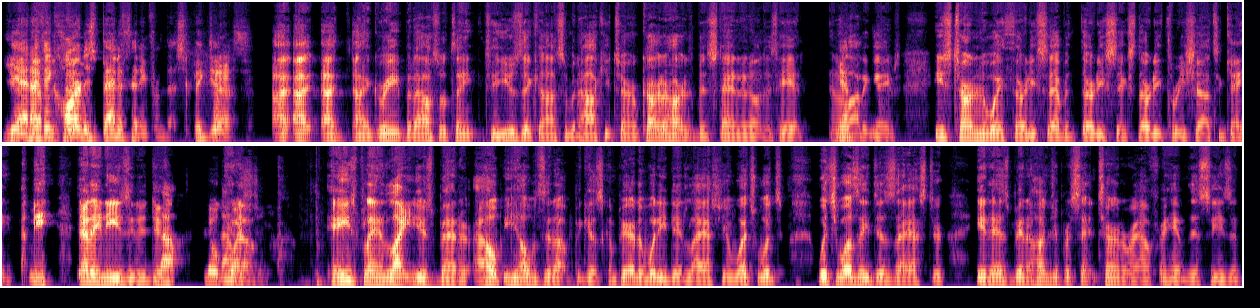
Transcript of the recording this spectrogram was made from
You yeah, can and I think Hart tell. is benefiting from this big time. Yes. I, I, I, I agree, but I also think to use the consummate hockey term, Carter Hart has been standing on his head in Yeah. a lot of games. He's turning away 37, 36, 33 shots a game. I mean, that ain't easy to do. No, No You know, question. and he's playing light years better. I hope he holds it up because compared to what he did last year, which was which was a disaster, it has been a hundred percent turnaround for him this season.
